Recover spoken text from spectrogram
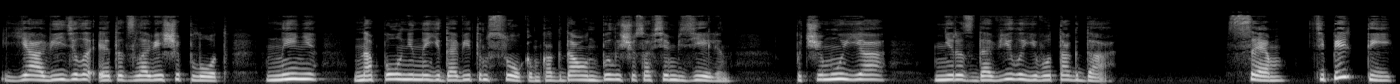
Я видела этот зловещий плод, ныне наполненный ядовитым соком, когда он был еще совсем зелен. Почему я не раздавила его тогда? «Сэм, теперь ты»,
